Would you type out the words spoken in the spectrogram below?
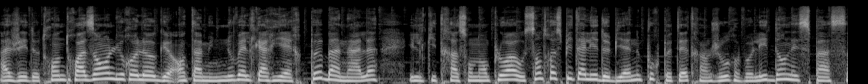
Âgé de 33 ans, l'urologue entame une nouvelle carrière peu banale. Il quittera son emploi au centre hospitalier de Bienne pour peut-être un jour voler dans l'espace.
